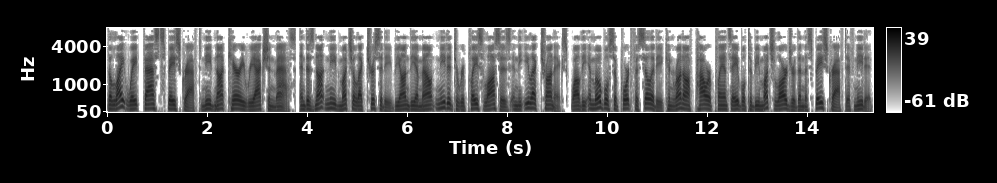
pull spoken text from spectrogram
The lightweight, fast spacecraft need not carry reaction mass, and does not need much electricity beyond the amount needed to replace losses in the electronics, while the immobile support facility can run off power plants able to be much larger than the spacecraft if needed.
